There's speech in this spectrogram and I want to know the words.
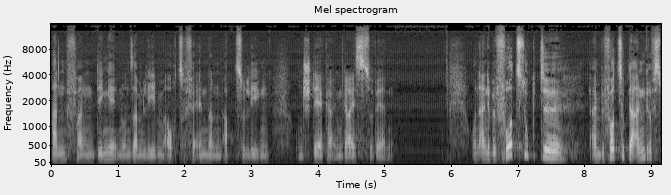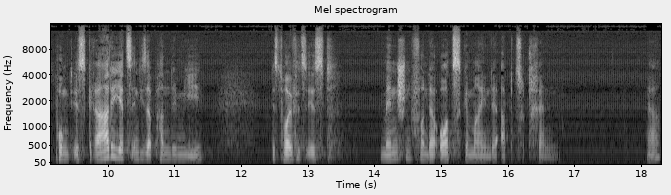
anfangen, Dinge in unserem Leben auch zu verändern und abzulegen und stärker im Geist zu werden. Und eine bevorzugte, ein bevorzugter Angriffspunkt ist, gerade jetzt in dieser Pandemie des Teufels ist, Menschen von der Ortsgemeinde abzutrennen. Ja?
